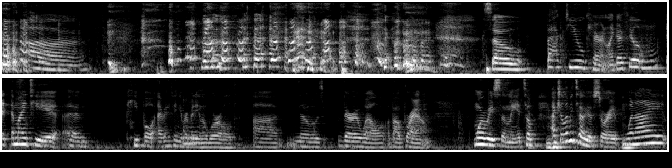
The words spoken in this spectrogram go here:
Uh, so back to you, Karen. Like I feel at MIT, um, people, I think everybody in the world uh, knows very well about Brown. More recently, so actually let me tell you a story. When I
